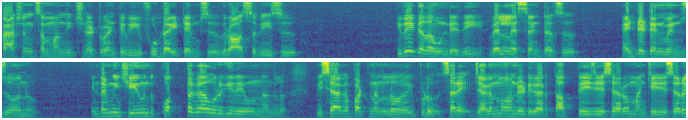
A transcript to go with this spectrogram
ఫ్యాషన్కి సంబంధించినటువంటివి ఫుడ్ ఐటమ్స్ గ్రాసరీస్ ఇవే కదా ఉండేది. వెల్నెస్ సెంటర్స్ ఎంటర్టైన్మెంట్ జోను ఇంతకుమించి ఏముంది? కొత్తగా ఉరిగిది ఏముంది అందులో? విశాఖపట్నంలో ఇప్పుడు సరే జగన్మోహన్ రెడ్డి గారు తప్పే చేశారో మంచి చేశారో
